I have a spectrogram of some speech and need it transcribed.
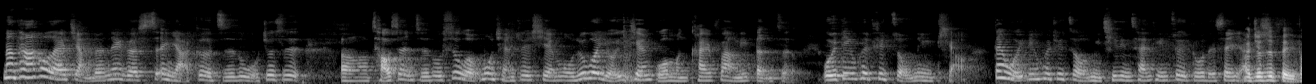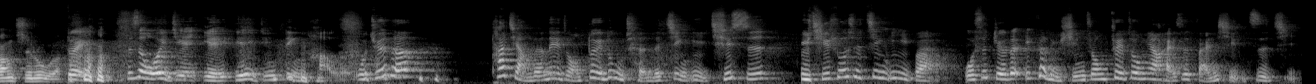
那他后来讲的那个圣雅各之路，就是呃朝圣之路，是我目前最羡慕。如果有一天国门开放，你等着，我一定会去走那条。但我一定会去走米其林餐厅最多的圣雅，那就是北方之路了。对，就是我已经也也已经定好了。我觉得他讲的那种对路程的敬意，其实。与其说是敬意吧，我是觉得一个旅行中最重要还是反省自己。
